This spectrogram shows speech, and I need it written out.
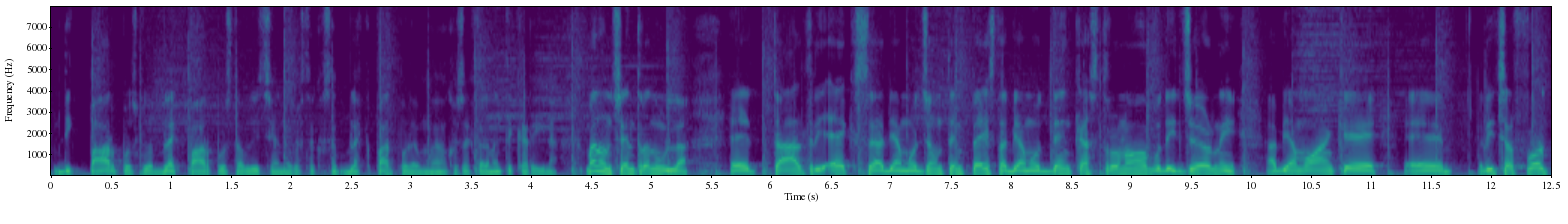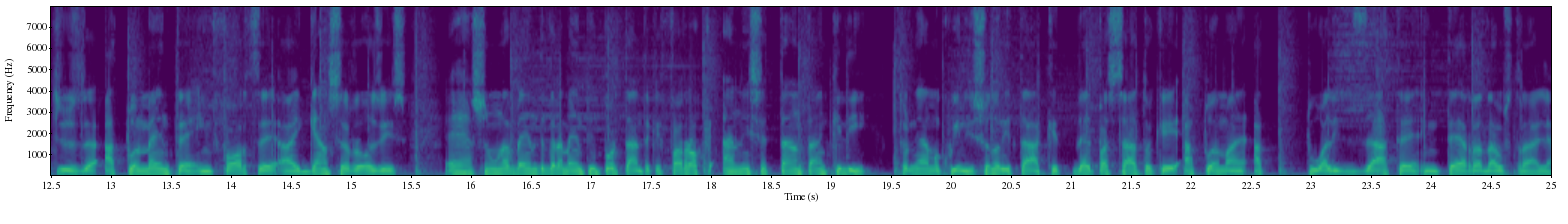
Dick Purple, scusa, Black Purple stavo dicendo, questa cosa Black Purple è una cosa veramente carina, ma non c'entra nulla. Eh, tra altri ex abbiamo John Tempesta, abbiamo Dan Castronovo dei Journey, abbiamo anche eh, Richard Fortus attualmente in forze ai Guns N' Roses, eh, sono una band veramente importante che fa rock anni 70 anche lì. Torniamo quindi sonorità che- del passato che attualizzate in terra d'Australia.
